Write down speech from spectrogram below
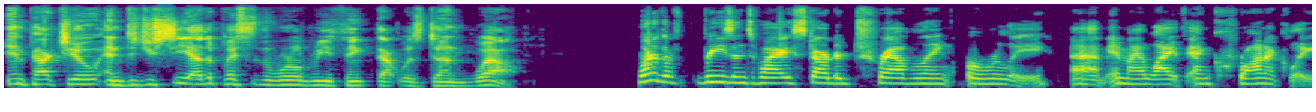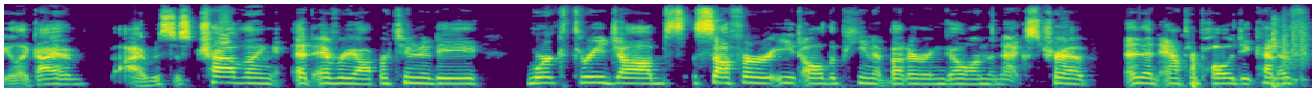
impact you? And did you see other places in the world where you think that was done well? one of the reasons why I started traveling early um, in my life and chronically. Like I, I was just traveling at every opportunity, work three jobs, suffer, eat all the peanut butter, and go on the next trip. And then anthropology kind of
